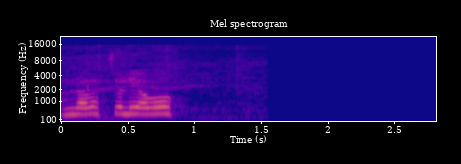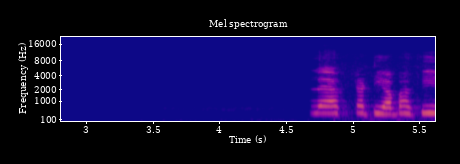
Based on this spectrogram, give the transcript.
আমরা আবার চলে যাব। টিয়া পাখি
